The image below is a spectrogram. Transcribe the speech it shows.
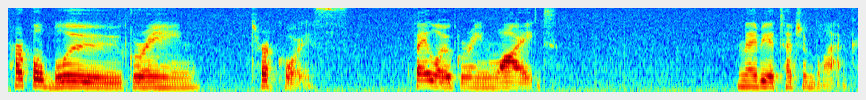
Purple, blue, green, turquoise, phthalo green, white, maybe a touch of black.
